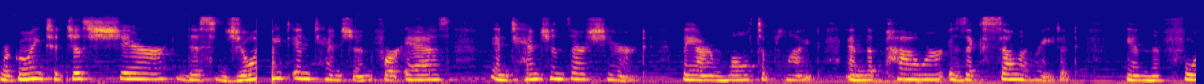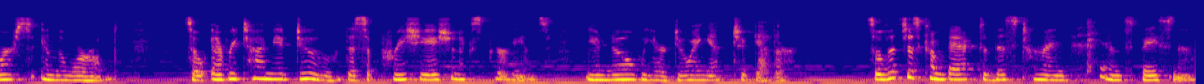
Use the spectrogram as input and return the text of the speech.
we're going to just share this joint intention for as intentions are shared, they are multiplied and the power is accelerated in the force in the world. So every time you do this appreciation experience, you know we are doing it together. So let's just come back to this time and space now.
